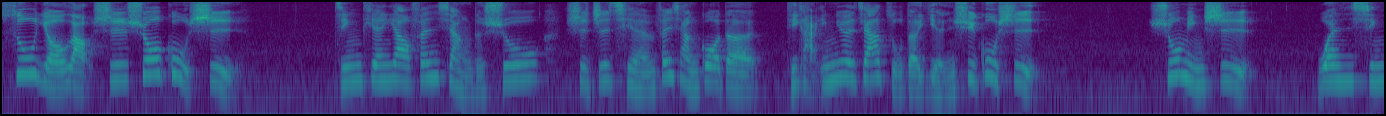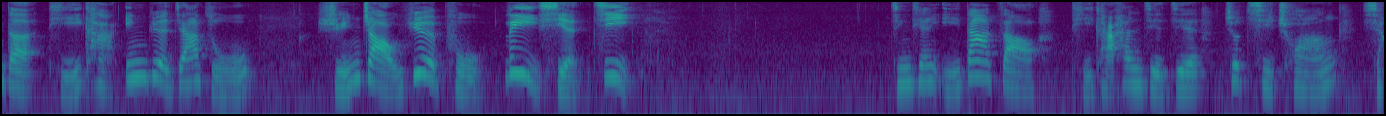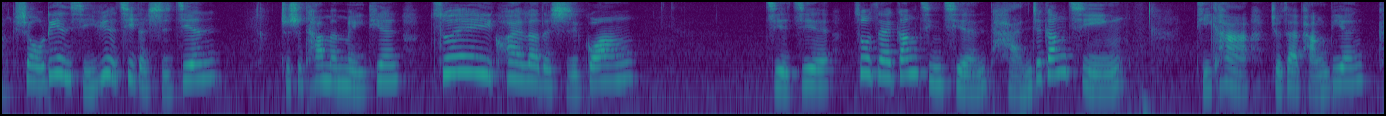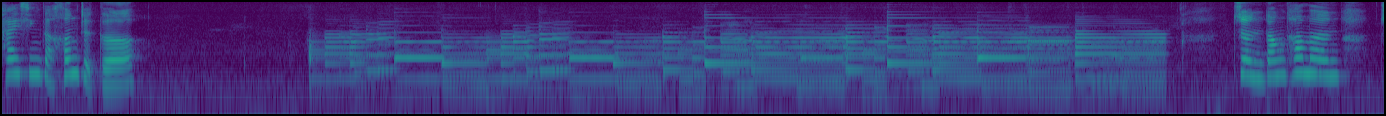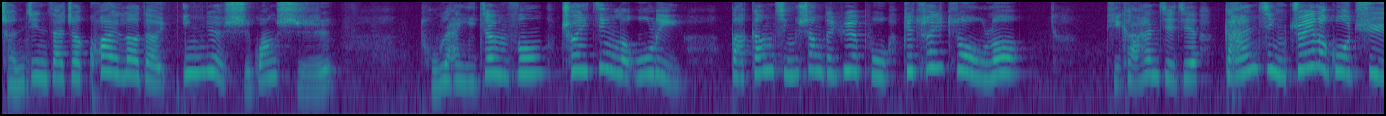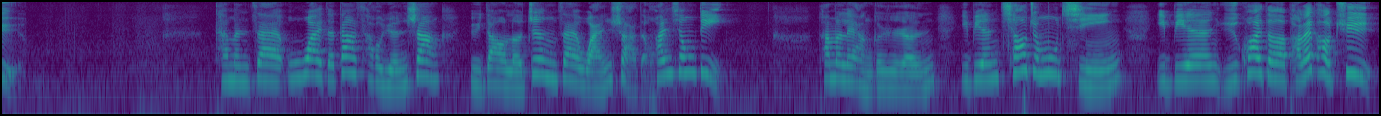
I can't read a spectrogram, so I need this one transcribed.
苏有老师说故事。今天要分享的书是之前分享过的提卡音乐家族的延续故事，书名是《温馨的提卡音乐家族：寻找乐谱历险记》。今天一大早，提卡和姐姐就起床，享受练习乐器的时间。这是他们每天最快乐的时光。姐姐坐在钢琴前弹着钢琴，提卡就在旁边开心的哼着歌。正当他们沉浸在这快乐的音乐时光时，突然一阵风吹进了屋里，把钢琴上的乐谱给吹走了。提卡和姐姐赶紧追了过去。他们在屋外的大草原上遇到了正在玩耍的欢兄弟。他们两个人一边敲着木琴，一边愉快的跑来跑去。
